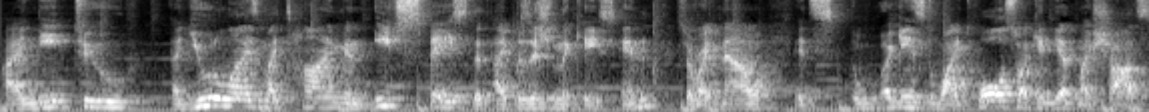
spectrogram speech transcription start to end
I need to uh, utilize my time in each space that I position the case in. So right now it's against the white wall so I can get my shots.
